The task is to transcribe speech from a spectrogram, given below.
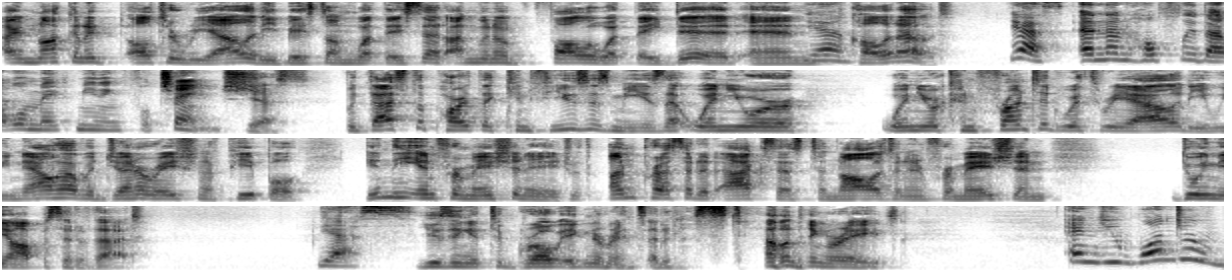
I'm not going to alter reality based on what they said. I'm going to follow what they did and Yeah. call it out. yes. And then hopefully that will make meaningful change. Yes. But that's the part that confuses me is that when you're when you're confronted with reality, we now have a generation of people in the information age with unprecedented access to knowledge and information doing the opposite of that, Yes. using it to grow ignorance at an astounding rate. And you wonder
